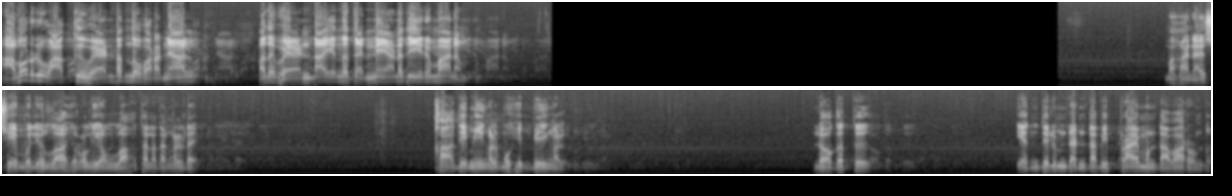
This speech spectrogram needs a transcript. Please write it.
അവർ ഒരു വാക്ക് വേണ്ടെന്ന് പറഞ്ഞാൽ അത് വേണ്ട എന്ന് തന്നെയാണ് തീരുമാനം. മഹാനാശിയം വലിയുല്ലാഹി റലി അള്ളാഹു തല തങ്ങളുടെ ഖാദിമീങ്ങൾ മുഹിബീങ്ങൾ ലോകത്ത് എന്തിലും രണ്ടഭിപ്രായം ഉണ്ടാവാറുണ്ട്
